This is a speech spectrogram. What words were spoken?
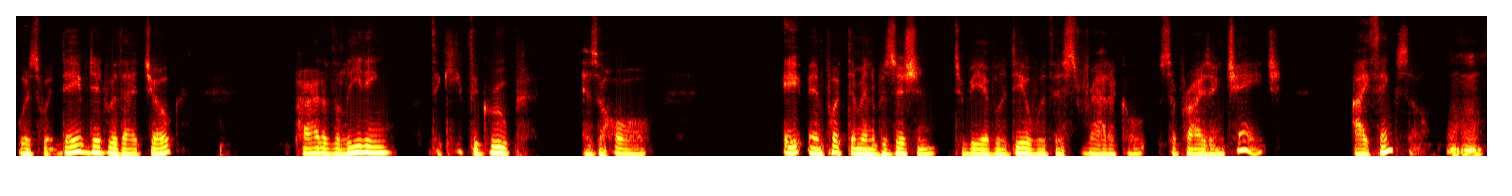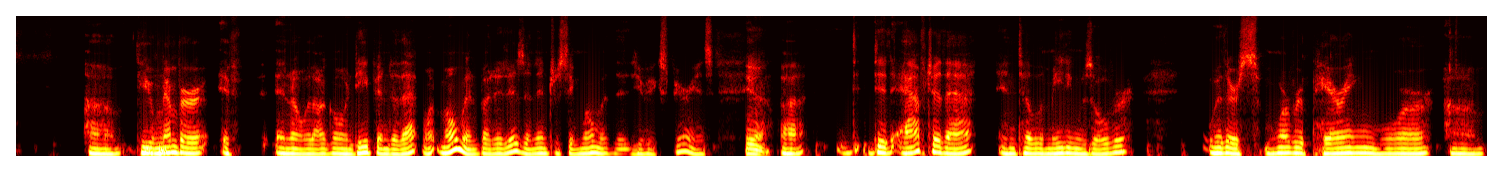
was what Dave did with that joke, part of the leading to keep the group as a whole and put them in a position to be able to deal with this radical, surprising change? I think so. Mm-hmm. Um, do you mm-hmm. remember if you know without going deep into that moment, but it is an interesting moment that you've experienced. Yeah. Uh, d- did after that, until the meeting was over, were there more repairing, more um,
